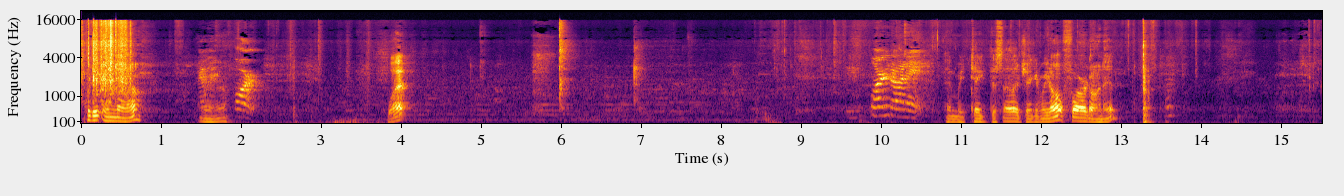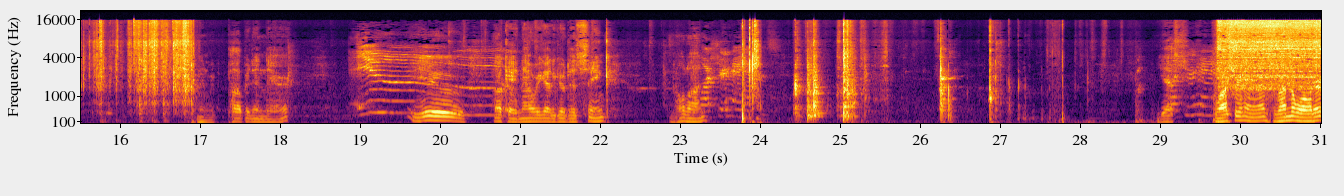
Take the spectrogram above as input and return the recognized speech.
Put it in now. There. Fart. What? You fart on it. Then we take this other chicken. We don't fart on it. And then we pop it in there. Ew. Ew. Okay, now we got to go to the sink. And hold on. Wash your hands. Yes. Wash your hands. Wash your hands. Run the water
